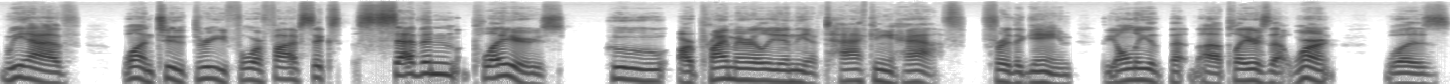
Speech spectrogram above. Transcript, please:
We have one, two, three, four, five, six, seven players who are primarily in the attacking half for the game. The only uh, players that weren't was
